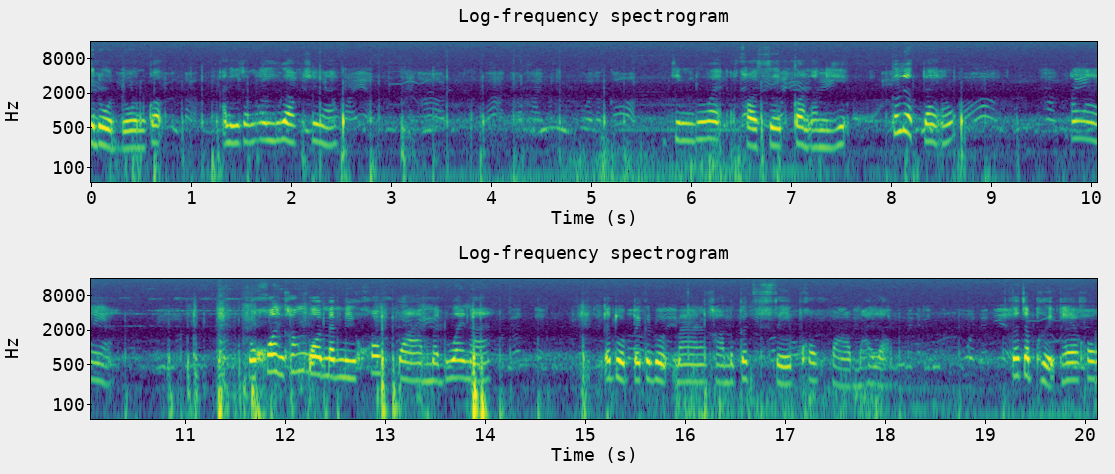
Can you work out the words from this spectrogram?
กระโดดโดนก็ อันนี้ต้องให้เลือกใช่ไหมจริงด้วย ขอเซฟก่อนอันนี้ ก็เลือกได้เอ้าอะไรอะ ทุกคนข้างบนมันมีข้อความมาด้วยนะ กระโดดไปกระโดดมานะคะมันก็เซฟข้อความมาให้เราก็จะเผยแพร่ข้อ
